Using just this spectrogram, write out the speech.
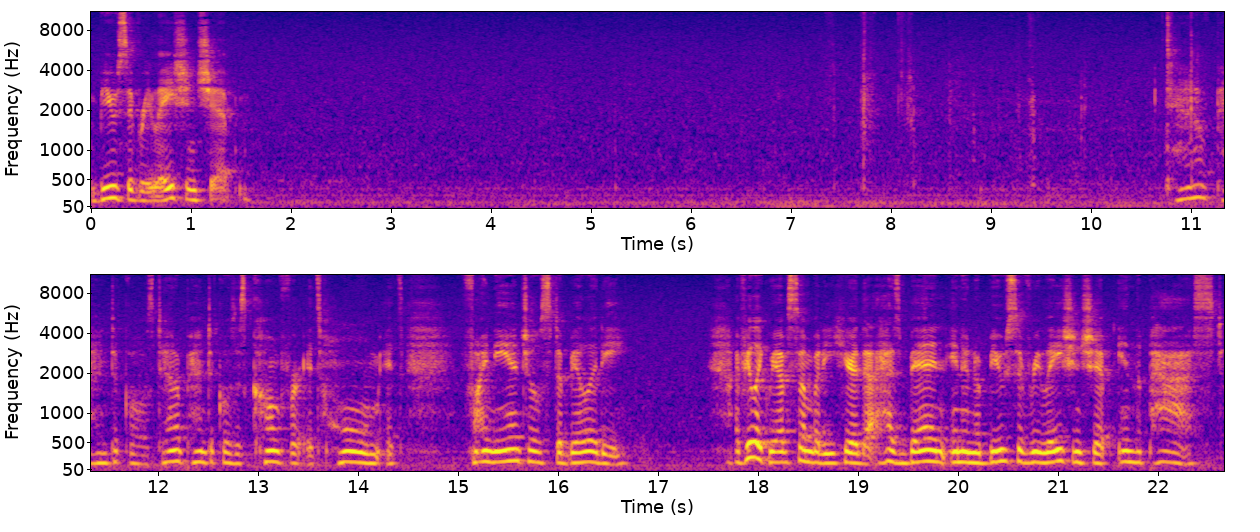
Abusive relationship. Ten of Pentacles. Ten of Pentacles is comfort, it's home, it's financial stability. I feel like we have somebody here that has been in an abusive relationship in the past.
